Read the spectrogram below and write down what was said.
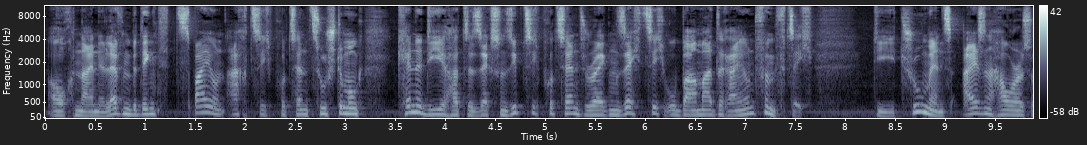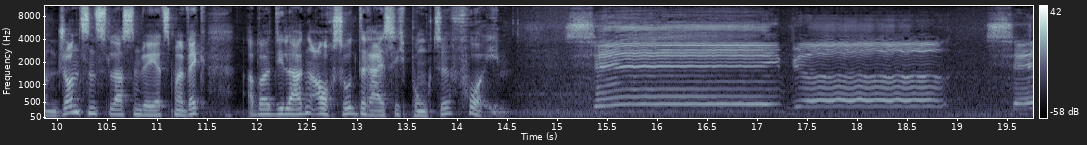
auch 9-11 bedingt, 82 Prozent Zustimmung, Kennedy hatte 76 Prozent, Reagan 60, Obama 53. Die Trumans, Eisenhowers und Johnsons lassen wir jetzt mal weg, aber die lagen auch so 30 Punkte vor ihm. Savior, Savior,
